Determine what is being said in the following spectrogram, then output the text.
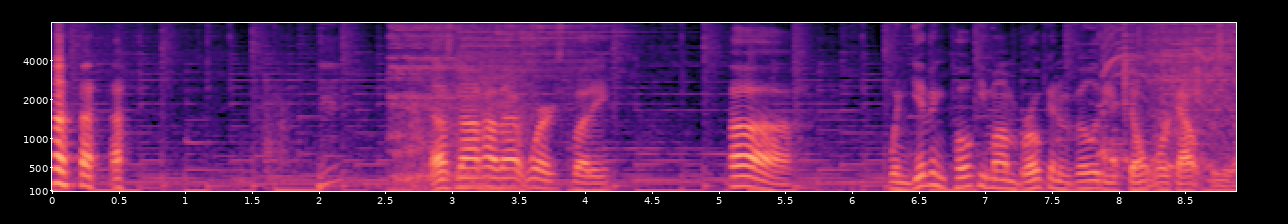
That's not how that works, buddy. Ah, uh, when giving Pokemon broken abilities don't work out for you.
